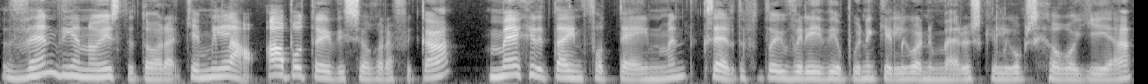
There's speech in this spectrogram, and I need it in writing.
Δεν διανοείστε τώρα και μιλάω από τα ειδησιογραφικά μέχρι τα infotainment, ξέρετε αυτό το υβρίδιο που είναι και λίγο ενημέρωση και λίγο ψυχαγωγία,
